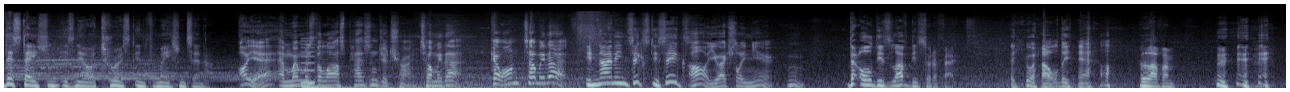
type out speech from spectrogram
This station is now a tourist information center. Oh, yeah? And when was the last passenger train? Tell me that. Go on, tell me that. In 1966, Oh, you actually knew. Hmm. The oldies love these sort of facts. Are you an oldie now? I love them.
